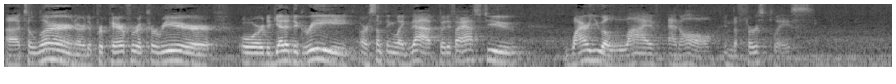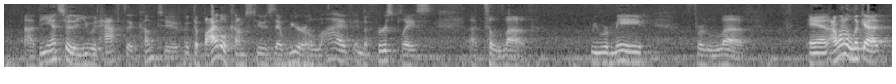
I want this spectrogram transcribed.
uh, to learn or to prepare for a career or to get a degree or something like that. But if I asked you, why are you alive at all in the first place? Uh, the answer that you would have to come to, that the Bible comes to, is that we are alive in the first place uh, to love. We were made for love. And I want to look at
